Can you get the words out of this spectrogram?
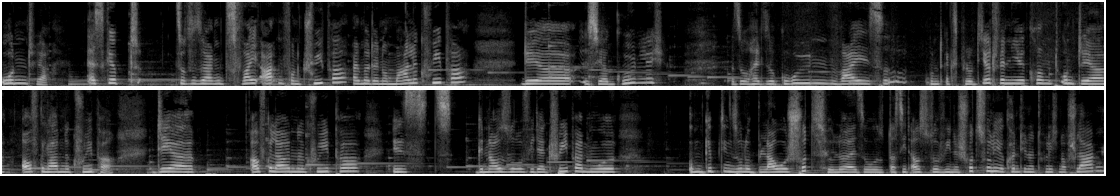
Und ja, es gibt sozusagen zwei Arten von Creeper. Einmal der normale Creeper, der ist ja grünlich. Also halt so grün, weiß und explodiert, wenn ihr kommt. Und der aufgeladene Creeper. Der aufgeladene Creeper ist genauso wie der Creeper, nur umgibt ihn so eine blaue Schutzhülle. Also das sieht aus so wie eine Schutzhülle. Ihr könnt ihn natürlich noch schlagen,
